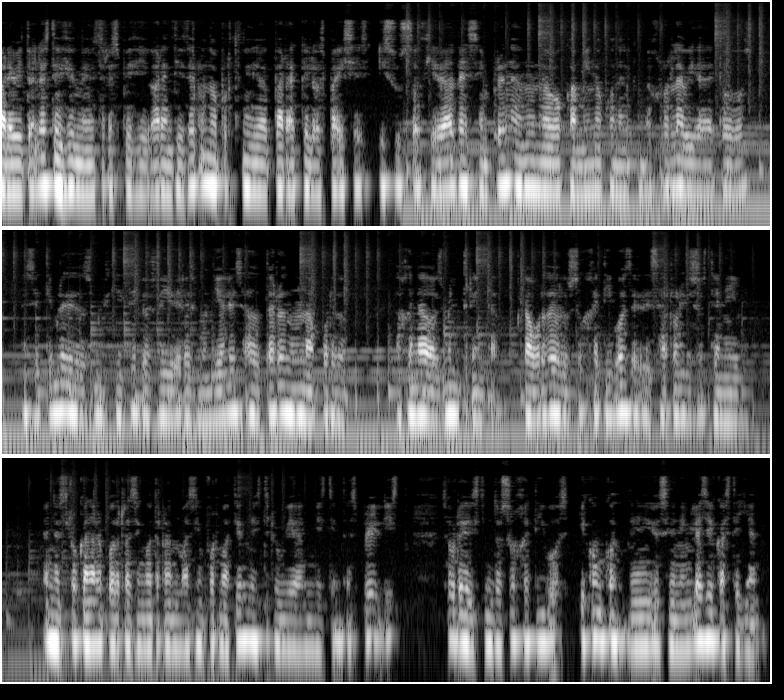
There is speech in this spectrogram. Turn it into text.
Para evitar la extinción de nuestra especie y garantizar una oportunidad para que los países y sus sociedades emprendan un nuevo camino con el que mejorar la vida de todos, en septiembre de 2015 los líderes mundiales adoptaron un acuerdo, la Agenda 2030, que aborda los objetivos de desarrollo sostenible. En nuestro canal podrás encontrar más información distribuida en distintas playlists sobre distintos objetivos y con contenidos en inglés y castellano.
